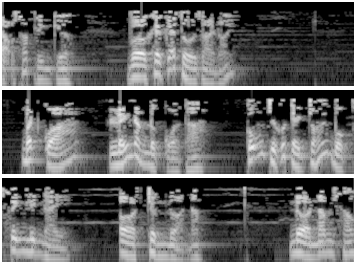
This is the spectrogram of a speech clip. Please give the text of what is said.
đạo sát linh kia. Vừa khe khẽ thở dài nói, Bất quá, Lấy năng lực của ta, Cũng chỉ có thể trói buộc sinh linh này Ở chừng nửa năm. Nửa năm sau,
